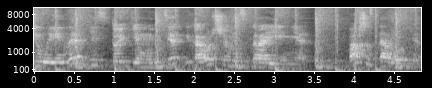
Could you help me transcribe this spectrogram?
Силы и энергии, стойкий иммунитет и хорошее настроение. Ваше здоровье!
